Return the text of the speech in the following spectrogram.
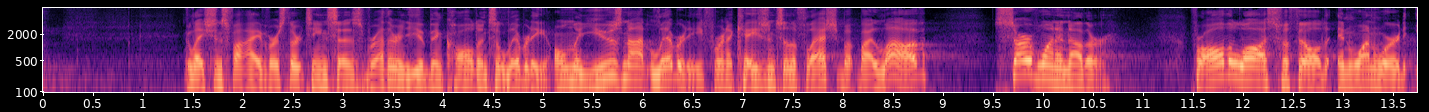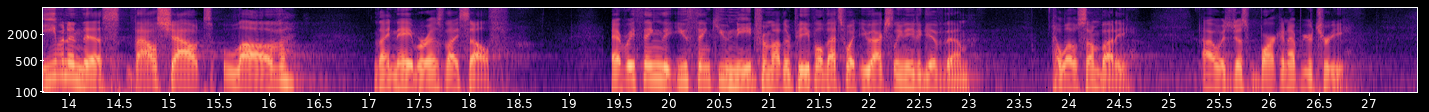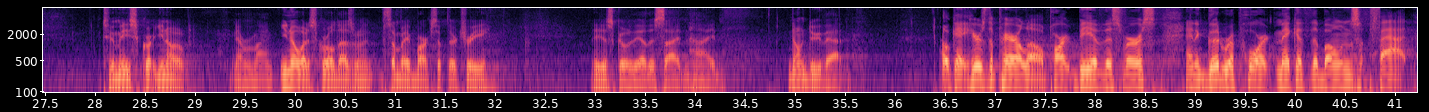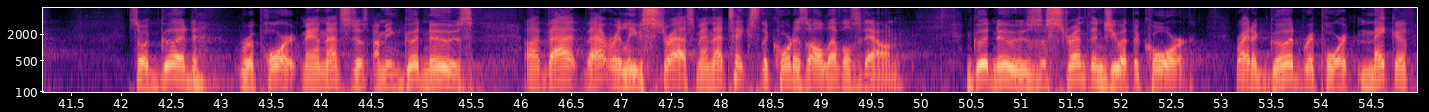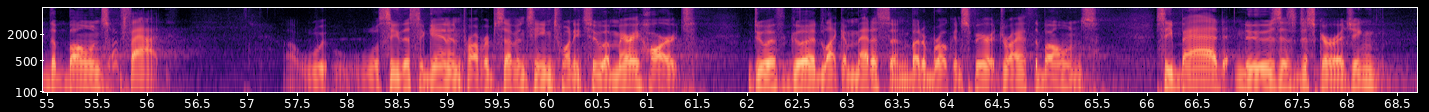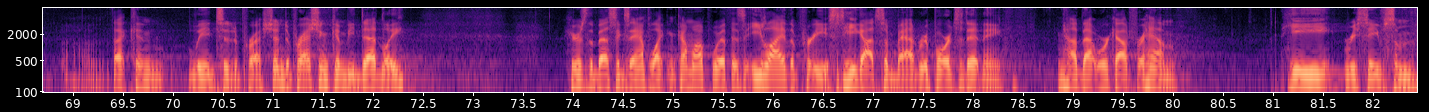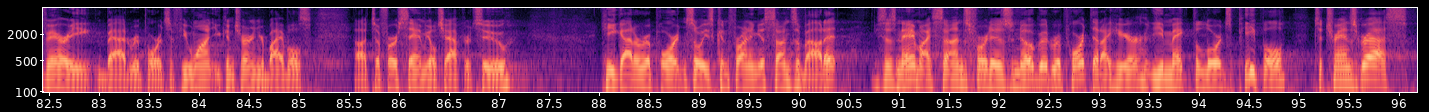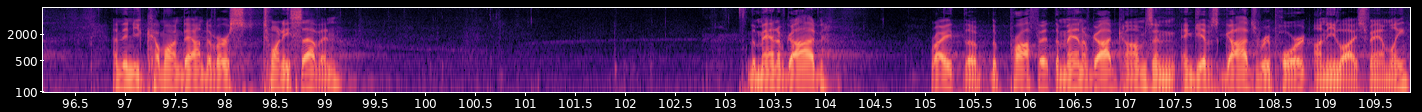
Galatians 5, verse 13 says, Brethren, you have been called into liberty. Only use not liberty for an occasion to the flesh, but by love serve one another. For all the law is fulfilled in one word, even in this, thou shalt love thy neighbor as thyself. Everything that you think you need from other people, that's what you actually need to give them. Hello, somebody. I was just barking up your tree. Too many, you know, never mind. You know what a squirrel does when somebody barks up their tree? They just go to the other side and hide. Don't do that. Okay, here's the parallel. Part B of this verse and a good report maketh the bones fat. So, a good report, man, that's just, I mean, good news. Uh, that, that relieves stress, man. That takes the cortisol levels down. Good news strengthens you at the core, right? A good report maketh the bones fat. Uh, we, will see this again in Proverbs 17 22. A merry heart doeth good like a medicine, but a broken spirit drieth the bones. See, bad news is discouraging. Uh, that can lead to depression. Depression can be deadly. Here's the best example I can come up with is Eli the priest. He got some bad reports, didn't he? How'd that work out for him? He received some very bad reports. If you want, you can turn your Bibles uh, to 1 Samuel chapter 2. He got a report, and so he's confronting his sons about it. He says, Nay, my sons, for it is no good report that I hear. Ye make the Lord's people to transgress. And then you come on down to verse 27. The man of God, right? The, the prophet, the man of God comes and, and gives God's report on Eli's family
